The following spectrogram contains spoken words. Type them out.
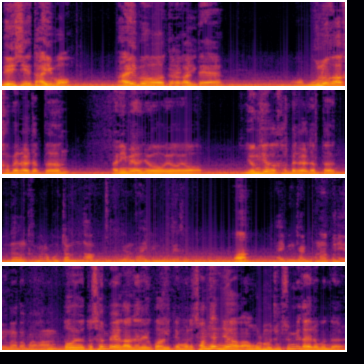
4시에 다이버, 다이버 들어갈 때, 어, 문어가 카메라를 잡든, 아니면 요, 요, 요, 영재가 카메라를 잡든, 문어는 카메라 못 잡는다. 그냥 다이빙 못해서. 어? 다이빙 잘 하나뿐이 은하다방. 또, 또 선배 가게도 있고 하기 때문에 삼선 여하가 안 굶어 죽습니다, 여러분들.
